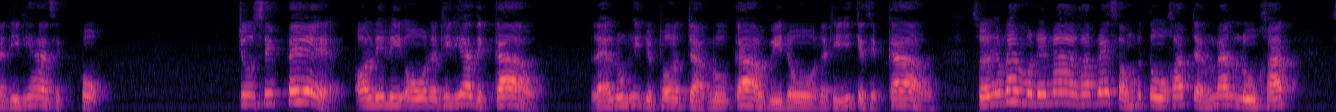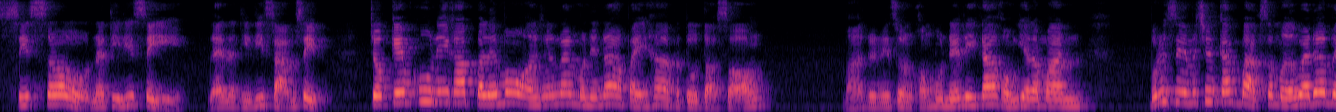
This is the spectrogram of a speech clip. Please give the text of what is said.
นาทีที่ 56 จูซิเป้ออลิลิโอนาทีที่ 59 และลูกที่จุดโทษจากลูก้าวีโดนาทีที่ 79 ส่วนทางด้านโมเดนาครับได้ 2 ประตูครับ จากทางด้านลูคัสซิโซนาทีที่ 4 และนาทีที่ 30 จบเกมคู่นี้ครับปาเลโมเอาชนะด้านโมเดนาไป 5 ประตูต่อ 2 มาดูในส่วนของบุนเดลีกาของเยอรมันบรุเซียมิเชนกักบักเสมอเวเดอร์เบ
